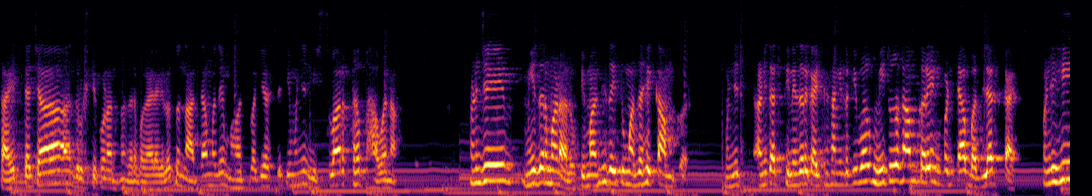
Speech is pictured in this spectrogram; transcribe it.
साहित्याच्या दृष्टिकोनातून जर बघायला गेलो तर नात्यामध्ये महत्वाची असते ती म्हणजे निस्वार्थ भावना. म्हणजे मी जर म्हणालो की माझी ताई तू माझं हे काम कर. म्हणजे आणि त्यात तिने जर काहीतरी सांगितलं की बघ मी तुझं काम करेन पण त्या बदल्यात काय? म्हणजे ही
